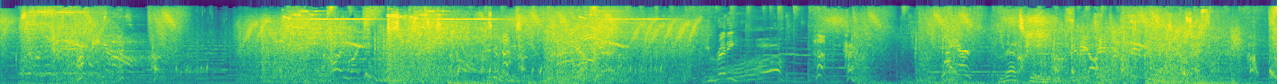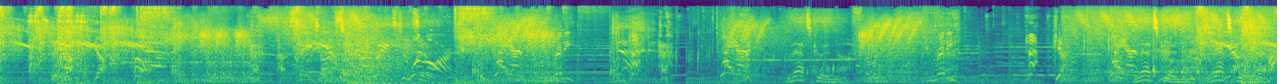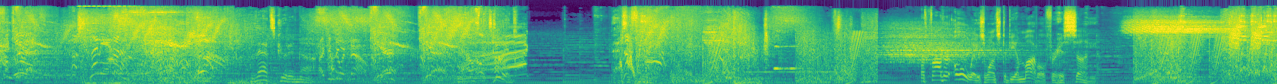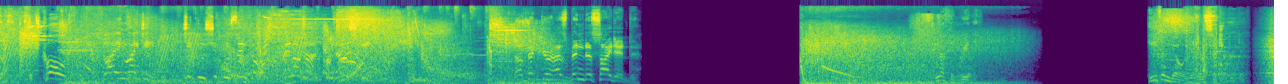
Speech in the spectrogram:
That's good enough. Sage Art Scattering Rage Jutsu! One more! Later! You ready? Later! That's good enough. You ready? Later! That's good enough. That's good enough. I'll do it! Let me at him! That's good enough. I can do it now. Now's the time! A father always wants to be a model for his son. It's called Flying Raijin, Chiku Shippu Senko, Renodan, Narushiki. The victor has been decided. Nothing really even though you're in such a predicament.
